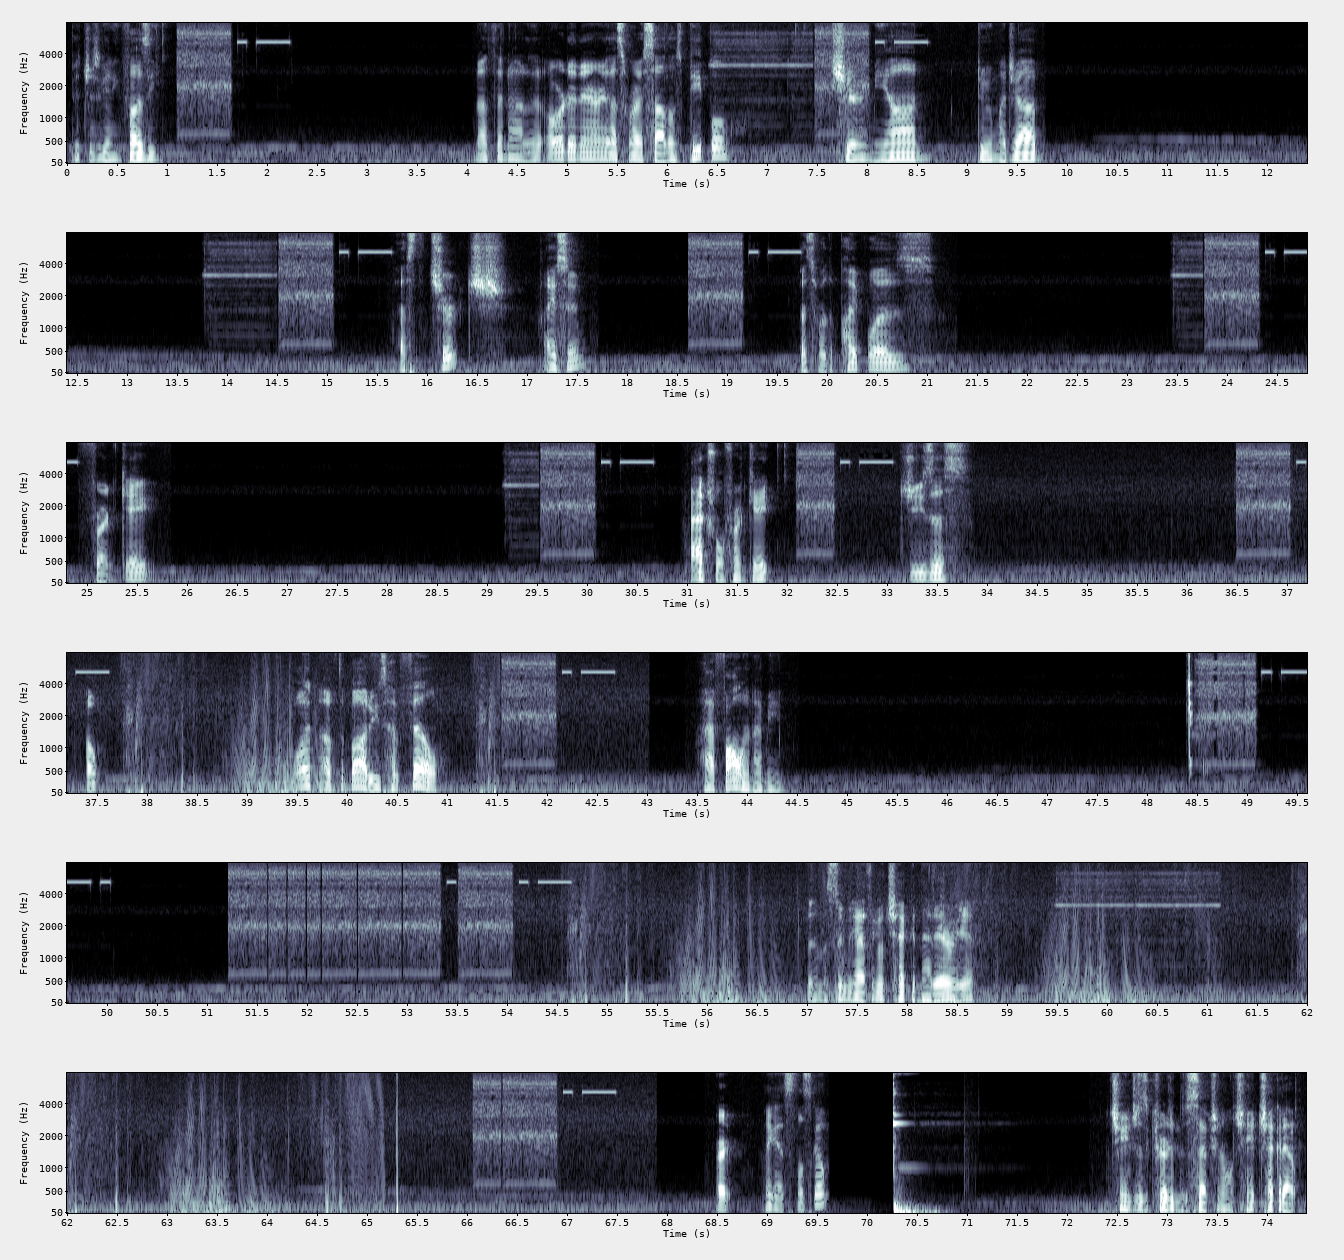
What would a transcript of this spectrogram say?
Picture's getting fuzzy. Nothing out of the ordinary. That's where I saw those people cheering me on, doing my job. Church, I assume. That's where the pipe was. Front gate. Actual front gate. Jesus. Oh. One of the bodies have fell. Have fallen, I mean. But I'm assuming I have to go check in that area. Alright, I guess let's go. Changes occurred in this section. I'll check it out.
